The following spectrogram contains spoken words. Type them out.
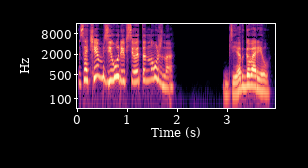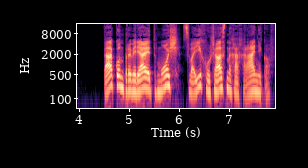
«Зачем Зиуре все это нужно?» Дед говорил, так он проверяет мощь своих ужасных охранников.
